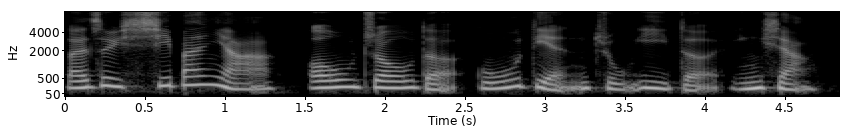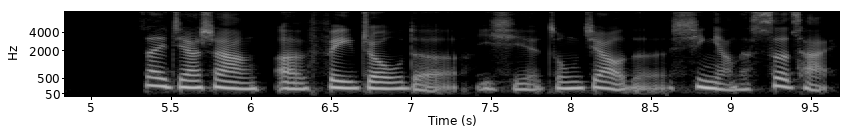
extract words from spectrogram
来自于西班牙、欧洲的古典主义的影响，再加上呃非洲的一些宗教的信仰的色彩。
